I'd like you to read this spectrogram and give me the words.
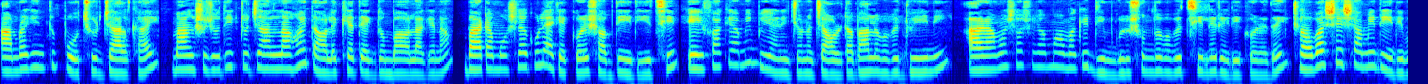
আমরা কিন্তু প্রচুর জাল খাই। মাংস যদি একটু জাল না হয় তাহলে খেতে একদম ভালো লাগে না। বাটা মশলাগুলো এক এক করে সব দিয়ে দিয়েছি। এই ফাঁকে আমি বিরিয়ানির জন্য চাউলটা ভালোভাবে ধুয়ে নিই। আর আমার শাশুড়ি আম্মা আমাকে ডিমগুলো সুন্দরভাবে ছিলে রেডি করে দেয়। সবার শেষে আমি দিয়ে দিব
